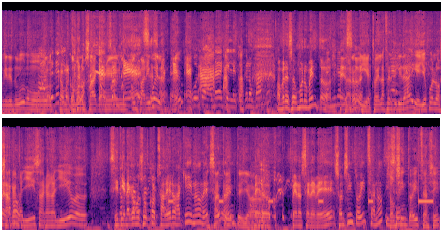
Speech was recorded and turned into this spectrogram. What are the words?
fíjate tú como, lo, como, lo sacan en en parihuela. ¿eh? Hombre, eso es un monumento. Claro, y esto es la fertilidad y ellos pues lo sacan allí, sacan allí. Eh, Sí, tiene como sus costaleros aquí, ¿no? De Exactamente, pero, pero se le ve, son sintoístas, ¿no? Son sintoístas, sí.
